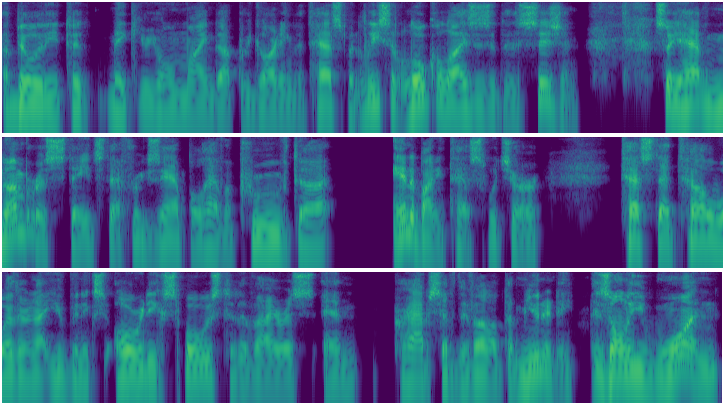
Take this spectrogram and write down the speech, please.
ability to make your own mind up regarding the test, but at least it localizes the decision. So you have a number of states that, for example, have approved uh, antibody tests, which are tests that tell whether or not you've been ex- already exposed to the virus and perhaps have developed immunity. There's only one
